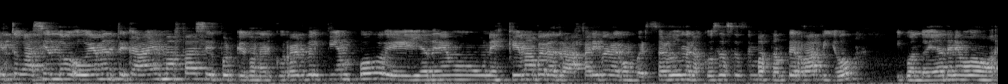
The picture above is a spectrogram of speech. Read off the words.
esto va siendo obviamente cada vez más fácil porque con el correr del tiempo ya tenemos un esquema para trabajar y para conversar donde las cosas se hacen bastante rápido y cuando ya tenemos,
